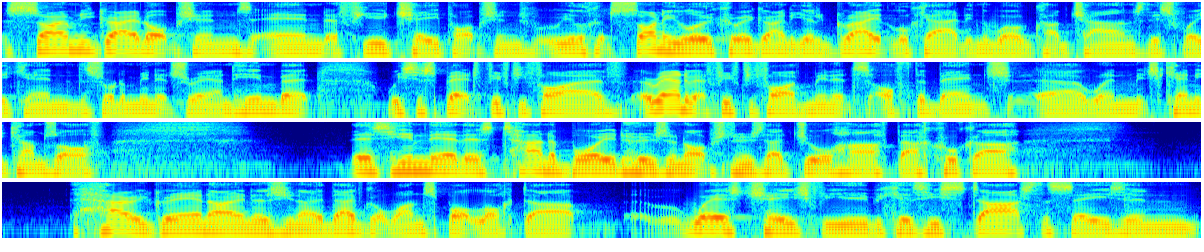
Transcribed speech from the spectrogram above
so many great options and a few cheap options. We look at Soni Luke, we're going to get a great look at in the World Club Challenge this weekend, the sort of minutes around him, but we suspect 55, around about 55 minutes off the bench uh, when Mitch Kenny comes off. There's him there. There's Tanah Boyd, who's an option, who's that dual halfback hooker. Harry Grant owners, you know, they've got one spot locked up. Where's Cheese for you? Because he starts the season,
